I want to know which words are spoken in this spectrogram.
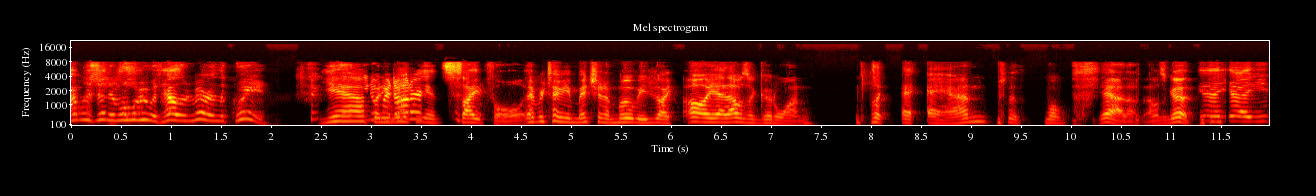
I was in a movie with Helen Mirren, the Queen. Yeah, You know but my he wouldn't be insightful. Every time you mention a movie, you're like, "Oh yeah, that was a good one." It's like, "A- and well, yeah, that, that was good. Yeah, yeah, you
